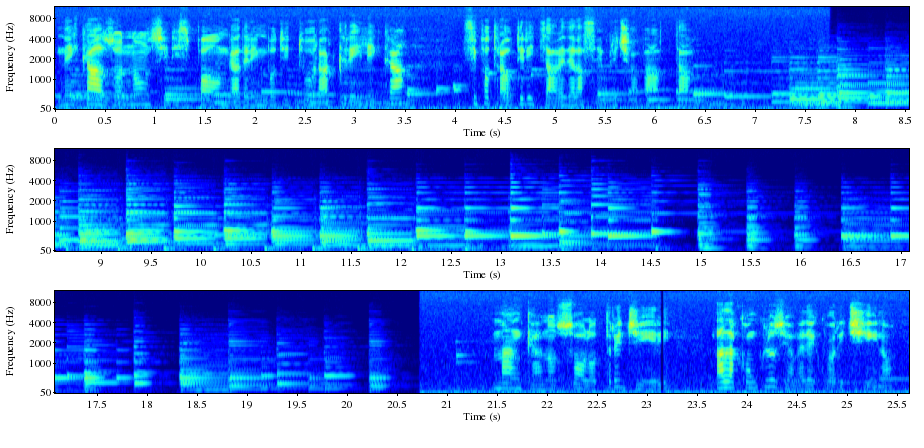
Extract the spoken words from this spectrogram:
Nel caso non si disponga dell'imbottitura acrilica si potrà utilizzare della semplice ovatta. Mancano solo tre giri alla conclusione del cuoricino.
